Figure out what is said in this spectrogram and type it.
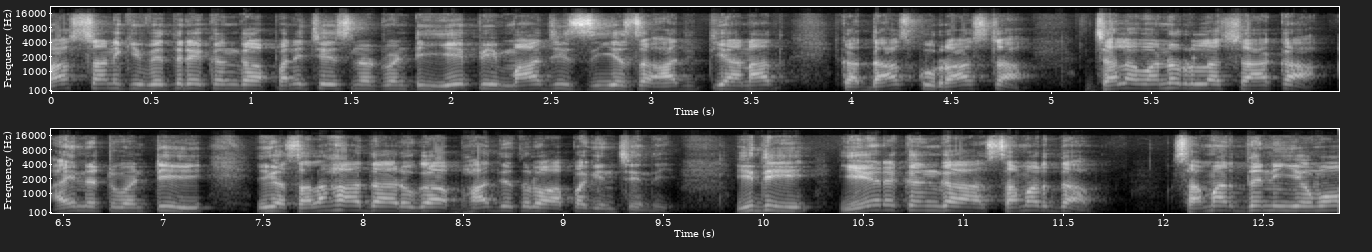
రాష్ట్రానికి వ్యతిరేకంగా పనిచేసినటువంటి ఏపీ మాజీ సీఎస్ ఆదిత్యనాథ్ ఇక దాస్కు రాష్ట్ర జల వనరుల శాఖ అయినటువంటి ఇక సలహాదారుగా బాధ్యతలు అప్పగించింది. ఇది ఏ రకంగా సమర్థ సమర్థనీయమో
